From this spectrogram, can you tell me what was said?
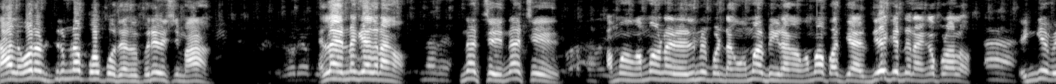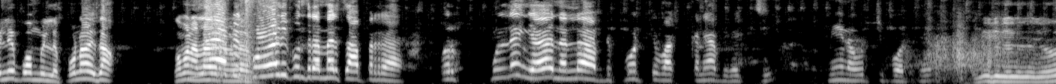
நாலு வாரம் திரும்பினா போக போகுது. அது பெரிய விஷயமா? எல்லாம் என்ன கேக்குறாங்க? என்னாச்சு என்னாச்சு? அம்மா உங்க அம்மா என்ன ஹெல்மெட் பண்ணிட்டாங்க. உங்க அம்மா அப்படிங்கிறாங்க உங்க அம்மா பாத்தியா? இதே கேட்டு நான் எங்க போனாலும். எங்கேயும் வெளியே போக முடியல. போனா இதான். உங்க அம்மா நல்லா இருக்காங்கல்ல கோழி குந்துற மாதிரி சாப்பிடுற? ஒரு பிள்ளைங்க நல்லா அப்படி போட்டு வக்கனே அப்படி வச்சு மீனை உரிச்சு போட்டு. ஐயோ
